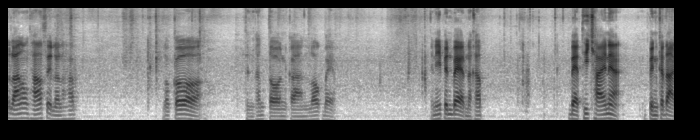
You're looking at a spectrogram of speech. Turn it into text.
มื่อล้างรองเท้าเสร็จแล้วนะครับ แล้วก็ถึงขั้นตอนการลอกแบบ อันนี้เป็นแบบนะครับ แบบที่ใช้เนี่ยเป็นกระดาษ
